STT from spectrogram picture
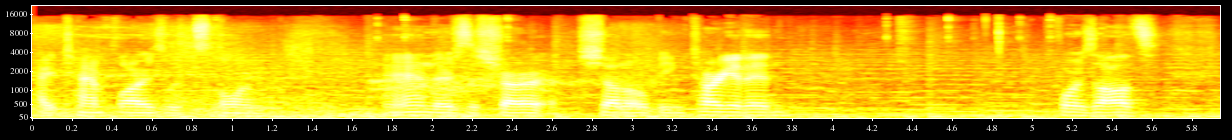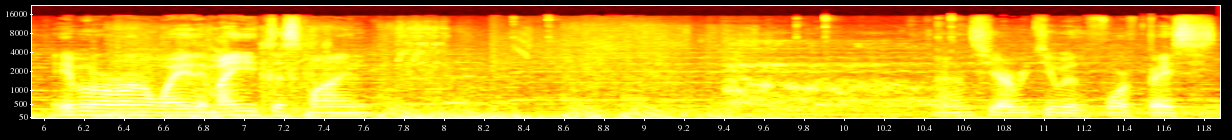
High Templars with Storm. And there's the sh shuttle being targeted. Four Zealots able to run away. They might eat this mine. And CRVT with a fourth base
